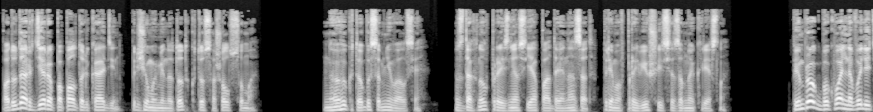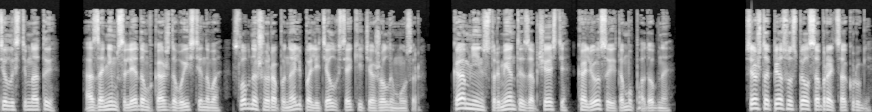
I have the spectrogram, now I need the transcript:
Под удар Дера попал только один, причем именно тот, кто сошел с ума. Ну, кто бы сомневался. Вздохнув, произнес я, падая назад, прямо в проявившееся за мной кресло. Пимброк буквально вылетел из темноты, а за ним следом в каждого истинного, словно шарапанель, полетел всякий тяжелый мусор. Камни, инструменты, запчасти, колеса и тому подобное. Все, что пес успел собрать с округи.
